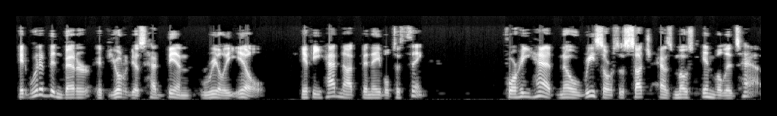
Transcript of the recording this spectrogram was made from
It would have been better if Jurgis had been really ill, if he had not been able to think. For he had no resources such as most invalids have.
